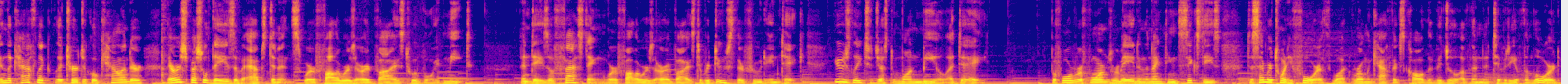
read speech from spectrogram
In the Catholic liturgical calendar, there are special days of abstinence where followers are advised to avoid meat and days of fasting, where followers are advised to reduce their food intake, usually to just one meal a day. Before reforms were made in the 1960s, December 24th, what Roman Catholics call the Vigil of the Nativity of the Lord,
